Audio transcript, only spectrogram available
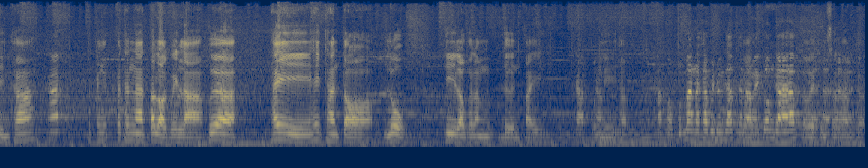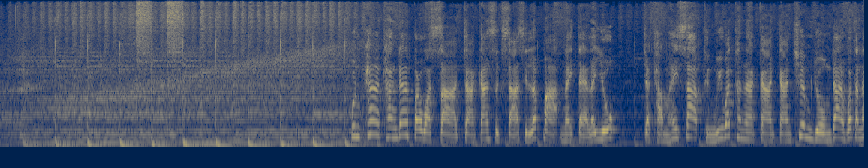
สินค้าครับ พัฒนาพัฒนาตลอดเวลาเพื่อให้ให้ทันต่อโลก ที่เรากำลังเดินไปครับตรงนี้ครับ ครับขอบคุณมากนะครับเบดุลครับสลามอะลัยกุมครับอะลัยกุมสลามครับ คุณค่าทางด้านประวัติศาสตร์จากการศึกษาศิลปะในแต่ละยุค จะทำให้ทราบถึงวิวัฒนาการการเชื่อมโยงด้านวัฒน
